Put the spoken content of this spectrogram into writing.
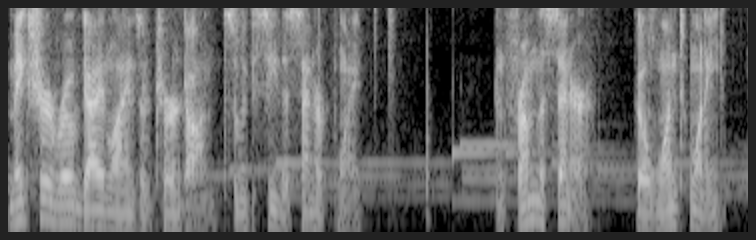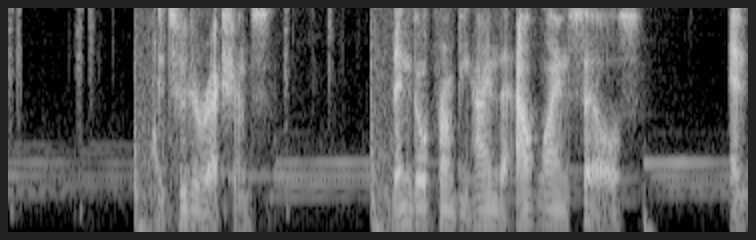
Make sure road guidelines are turned on so we can see the center point. And from the center, go 120 in two directions. Then go from behind the outlined cells and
